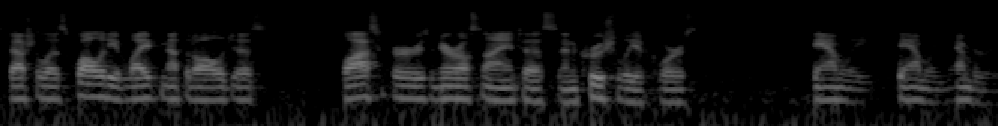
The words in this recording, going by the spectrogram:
specialists, quality of life methodologists, philosophers, neuroscientists, and crucially, of course, family family members.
